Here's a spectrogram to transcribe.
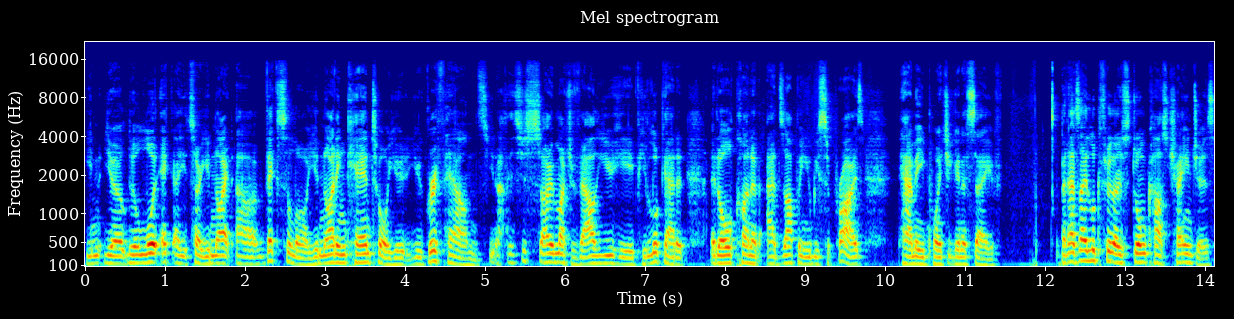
your, your, Lord, uh, sorry, your Knight uh, Vexillor, your Knight Incantor, your, your Gryph-hounds. You know, there's just so much value here. If you look at it, it all kind of adds up, and you'll be surprised how many points you're going to save. But as I look through those Stormcast changes,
